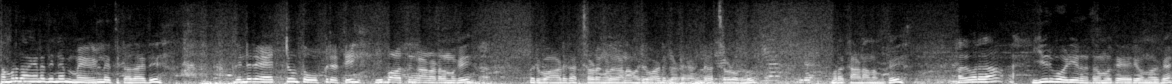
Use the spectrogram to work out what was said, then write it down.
നമ്മളിത് അങ്ങനെ ഇതിന്റെ മേളിലെത്തിട്ടോ. അതായത് ഇതിന്റെ ഒരു ഏറ്റവും ടോപ്പിലെത്തി ഈ ഭാഗത്തും കാണാം നമുക്ക്. ഒരുപാട് കച്ചവടങ്ങൾ കാണാം. ഒരുപാട് കേട്ടോ രണ്ട് കച്ചവടമുള്ളൂ. ഇവിടെ കാണാം നമുക്ക്. അതുപോലെ ഈ ഒരു വഴിയാണ് കേട്ടോ നമ്മൾ കയറി വന്നതൊക്കെ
